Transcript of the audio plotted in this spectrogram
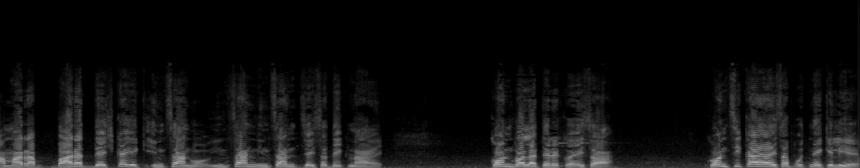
हमारा भारत देश का एक इंसान हो। इंसान इंसान जैसा देखना है। कौन बोला तेरे को ऐसा? कौन सिखाया ऐसा पूछने के लिए?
